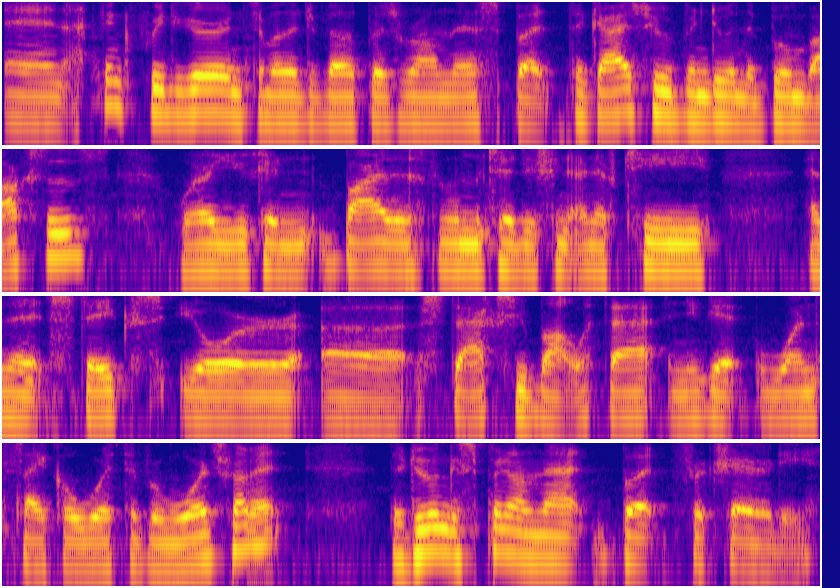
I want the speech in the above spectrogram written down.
and I think Friedger and some other developers were on this, but the guys who've been doing the boom boxes, where you can buy this limited edition NFT and then it stakes your uh, stacks you bought with that, and you get one cycle worth of rewards from it. They're doing a spin on that, but for charity.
